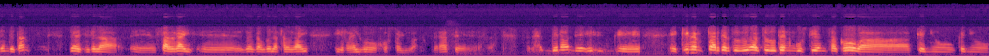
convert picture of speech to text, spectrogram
dendetan, ja ez direla e, salgai, e, ez daudela salgai Israelgo jostailuak. Beraz, e, deno, de, e, ekimen parte hartu, hartu duten guztientzako, ba, keinu, keinu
